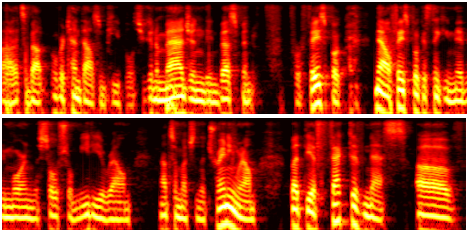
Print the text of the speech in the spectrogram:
Uh, that's about over 10,000 people. So you can imagine the investment f- for Facebook. Now, Facebook is thinking maybe more in the social media realm, not so much in the training realm but the effectiveness of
